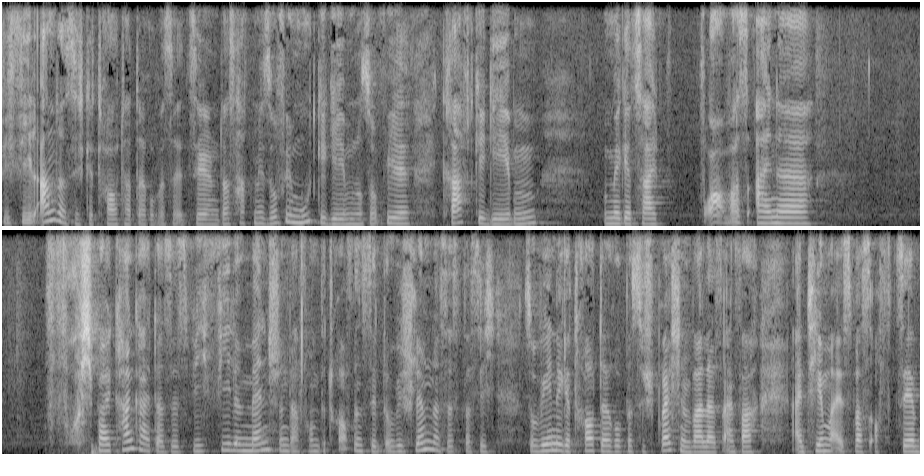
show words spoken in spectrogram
wie viel andere sich getraut hat, darüber zu erzählen. Das hat mir so viel Mut gegeben und so viel Kraft gegeben und mir gezeigt, boah, was eine furchtbare Krankheit das ist, wie viele Menschen davon betroffen sind und wie schlimm das ist, dass sich so wenige traut, darüber zu sprechen, weil es einfach ein Thema ist, was oft sehr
